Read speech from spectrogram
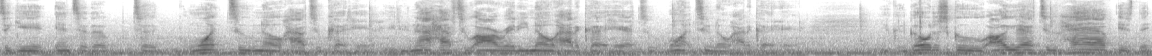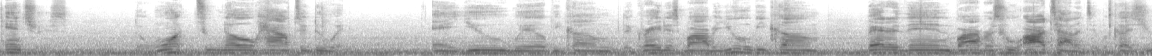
to get into the, to want to know how to cut hair. You do not have to already know how to cut hair to want to know how to cut hair go to school. All you have to have is the interest, the want to know how to do it. And you will become the greatest barber. You will become better than barbers who are talented because you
